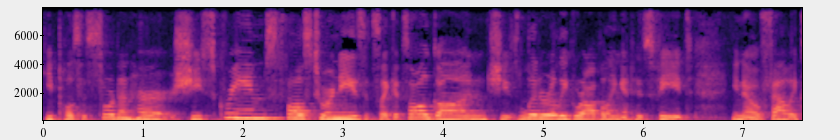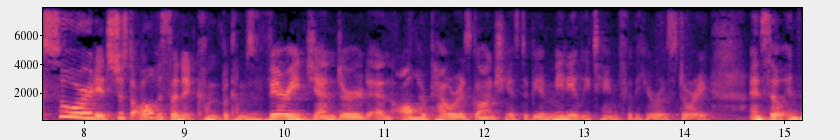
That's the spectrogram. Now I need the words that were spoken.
He pulls his sword on her. She screams, falls to her knees. It's like it's all gone. She's literally groveling at his feet you know, phallic sword. It's just all of a sudden it com- becomes very gendered and all her power is gone. She has to be immediately tamed for the hero's story. And so, in,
